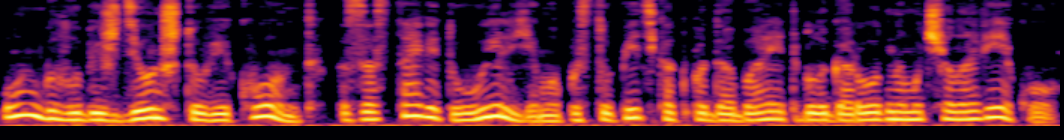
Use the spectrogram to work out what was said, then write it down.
Он был убежден, что Виконт заставит Уильяма поступить, как подобает благородному человеку.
